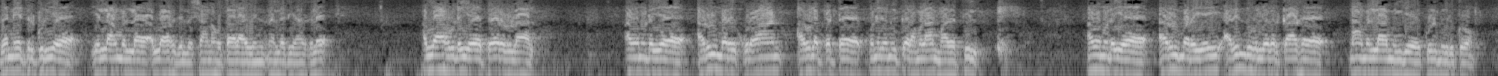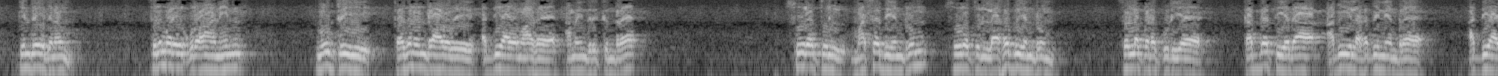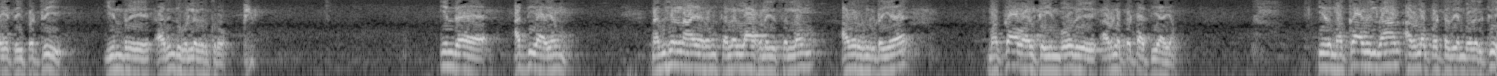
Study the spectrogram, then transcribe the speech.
கண்ணியத்திற்குரிய எல்லாம் அல்ல அல்லாஹு ஷானஹுத்தாலாவின் நல்லடியார்களே அல்லாஹுடைய பேரருளால் அவனுடைய அருள்மறை குரான் அருளப்பட்ட புனிதமிக்க ரமலான் மாதத்தில் அவனுடைய அருள்மறையை அறிந்து கொள்வதற்காக நாம் எல்லாம் இங்கே குழுமியிருக்கிறோம். இன்றைய தினம் திருமறை குரானின் நூற்றி பதினொன்றாவது அத்தியாயமாக அமைந்திருக்கின்ற சூரத்துல் மசத் என்றும் சூரத்துல் லஹப் என்றும் சொல்லப்படக்கூடிய கப்பத் யதா அபீல் அஹபின் என்ற அத்தியாயத்தை பற்றி இன்று அறிந்து கொள்ளவிருக்கிறோம். இந்த அத்தியாயம் நபிகள் நாயகம் ஸல்லல்லாஹு செல்லம் அவர்களுடைய மக்கா வாழ்க்கையின் போது அருளப்பட்ட அத்தியாயம். இது மக்காவில் தான் அருளப்பட்டது என்பதற்கு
